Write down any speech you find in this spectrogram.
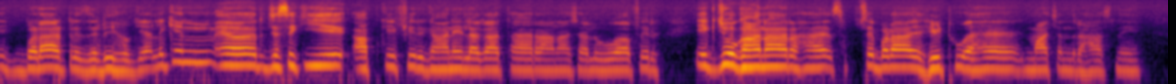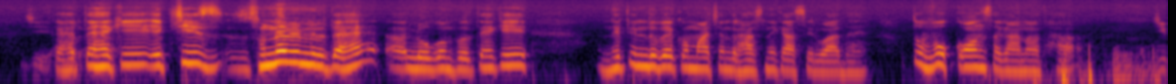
एक बड़ा ट्रेजेडी हो गया। लेकिन जैसे कि ये आपके फिर गाने लगातार आना चालू हुआ फिर एक जो गाना रहा है सबसे बड़ा हिट हुआ है माँ चंद्रहास ने। कहते हैं कि एक चीज़ सुनने में मिलता है लोगों में बोलते हैं कि नितिन दुबे को माँ चंद्रहासनी का आशीर्वाद है। तो वो कौन सा गाना था? जी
